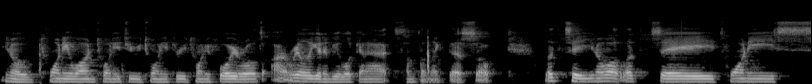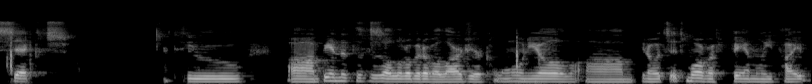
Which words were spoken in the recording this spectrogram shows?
you know, 21, 22, 23, 24 year olds aren't really going to be looking at something like this. So let's say, you know what, let's say 26 to, um, being that this is a little bit of a larger colonial, um, you know, it's, it's more of a family type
